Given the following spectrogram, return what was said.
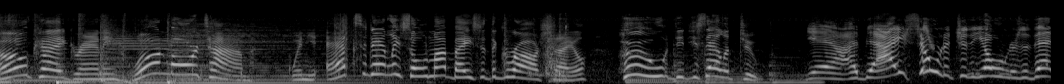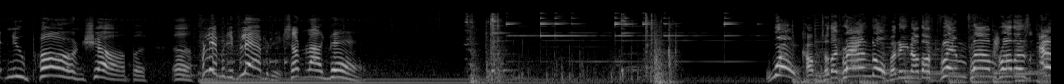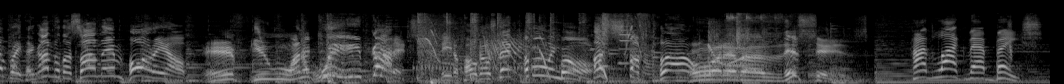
Okay, Granny, one more time. When you accidentally sold my bass at the garage sale, who did you sell it to? Yeah, I, I sold it to the owners of that new pawn shop. Uh, uh, flippity flappity, something like that. Welcome to the grand opening of the Flim Flam Brothers Everything Under the Sun Emporium. If you want it, We've got it. Need a pogo stick? a bowling ball. A stuffed clown? Whatever this is. I'd like that bass.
